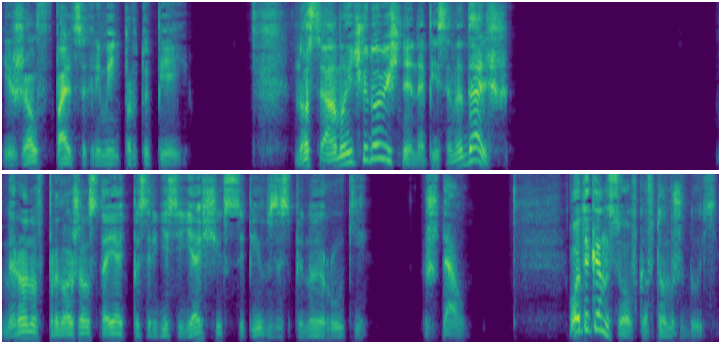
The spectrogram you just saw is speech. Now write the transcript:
и сжал в пальцах ремень портупеи. Но самое чудовищное написано дальше. Миронов продолжал стоять посреди сидящих, сцепив за спиной руки. Ждал. Вот и концовка в том же духе.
